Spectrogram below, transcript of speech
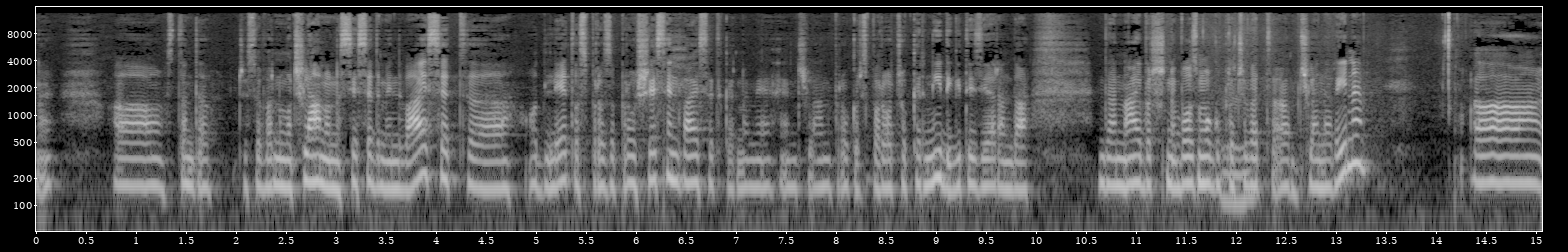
Uh, če se vrnemo članu, nas je 27, uh, od letos pravzaprav 26, ker nam je en član pravkar sporočil, ker ni digitiziran, da, da najbrž ne bo zmogel plačevati uh, članarine. Uh,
